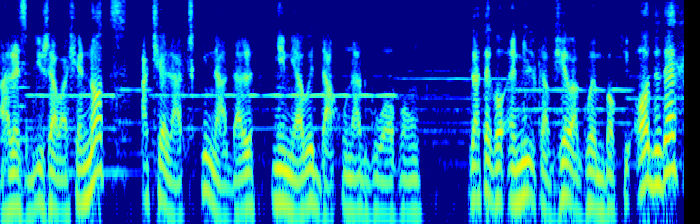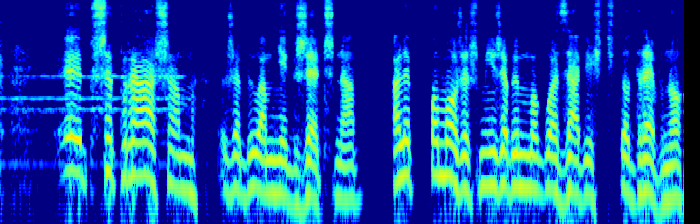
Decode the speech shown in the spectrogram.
Ale zbliżała się noc, a cielaczki nadal nie miały dachu nad głową. Dlatego Emilka wzięła głęboki oddech. E, przepraszam, że byłam niegrzeczna, ale pomożesz mi, żebym mogła zawieźć to drewno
